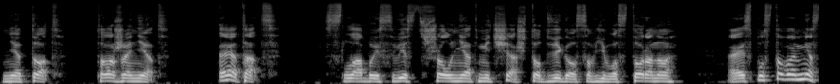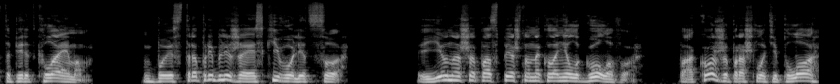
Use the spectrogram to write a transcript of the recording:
Не тот, тоже нет. Этот! Слабый свист шел не от меча, что двигался в его сторону, а из пустого места перед Клаймом, быстро приближаясь к его лицу. Юноша поспешно наклонил голову. По коже прошло тепло,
